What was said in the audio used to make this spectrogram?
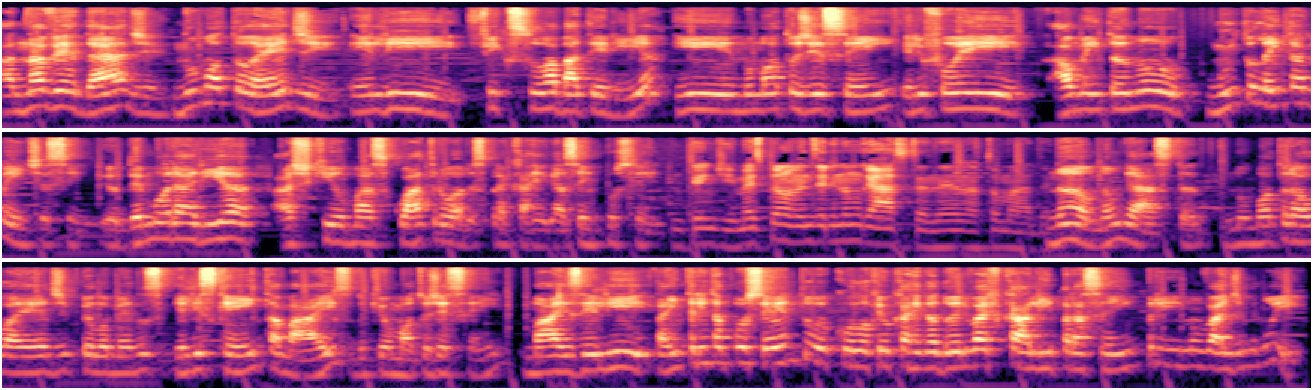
Ah, na verdade, no Moto Edge, ele fixou a bateria e no Moto G100 ele foi aumentando muito lentamente, assim. Eu demoraria, acho que umas 4 horas para carregar 100%. Entendi, mas pelo menos ele não gasta, né, na tomada. Não, não gasta. No Motorola Edge, pelo menos, ele esquenta mais do que o Moto G100, mas ele tá em 30%, eu coloquei o carregador, ele vai ficar ali para sempre e não vai diminuir.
